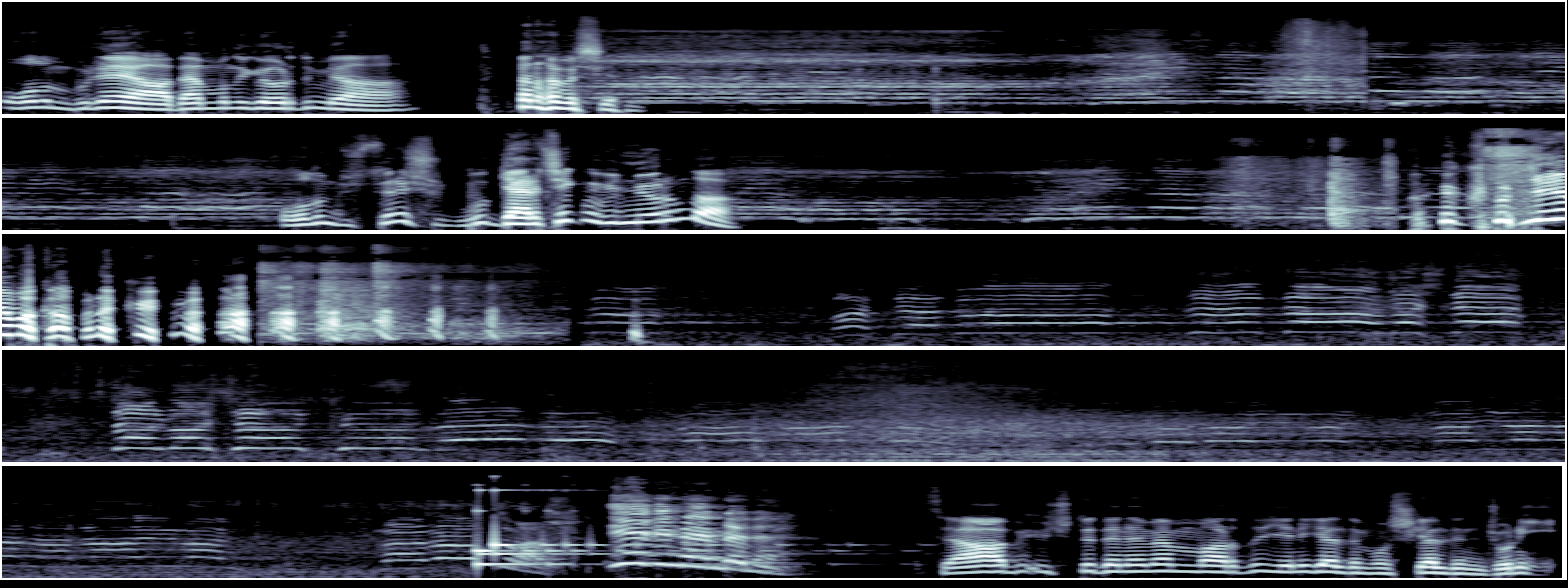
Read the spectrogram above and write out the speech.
Oğlum bu ne ya? Ben bunu gördüm ya. Tukan abi geldin. Oğlum düşsene şu bu gerçek mi bilmiyorum da. Kuryeye bak amına koyayım. Beni. Se abi 3'te denemem vardı. Yeni geldim. Hoş geldin Johnny.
